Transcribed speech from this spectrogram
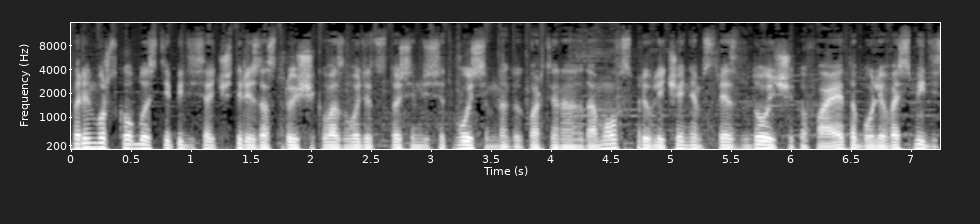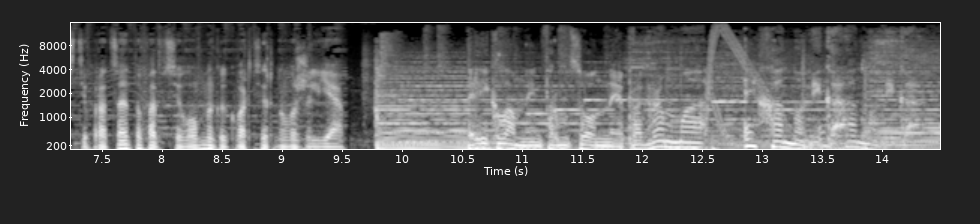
В Оренбургской области 54 застройщика возводят 178 многоквартирных домов с привлечением средств дольщиков, а это более 80% от всего многоквартирного жилья. Рекламно-информационная программа «Экономика». «Экономика».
